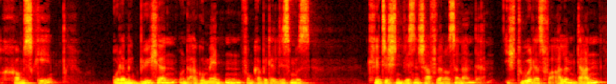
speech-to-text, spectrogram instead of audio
Chomsky, oder mit Büchern und Argumenten vom Kapitalismus kritischen Wissenschaftlern auseinander. Ich tue das vor allem dann,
